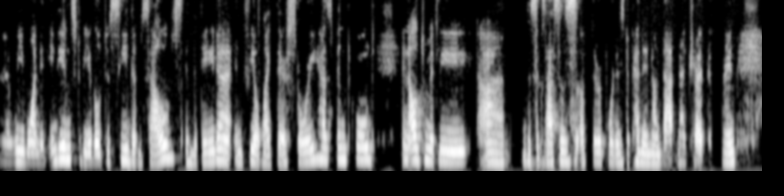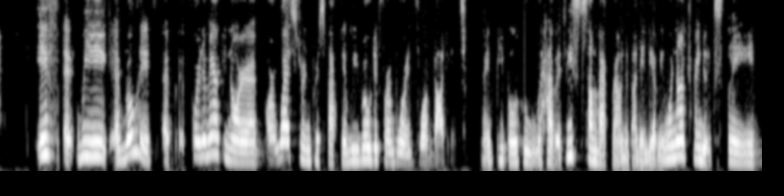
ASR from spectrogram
Uh, we wanted Indians to be able to see themselves in the data and feel like their story has been told. And ultimately, uh, the successes of the report is dependent on that metric, right? If uh, we uh, wrote it uh, for an American or, um, or Western perspective, we wrote it for a more informed audience, right? People who have at least some background about India. I mean, we're not trying to explain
